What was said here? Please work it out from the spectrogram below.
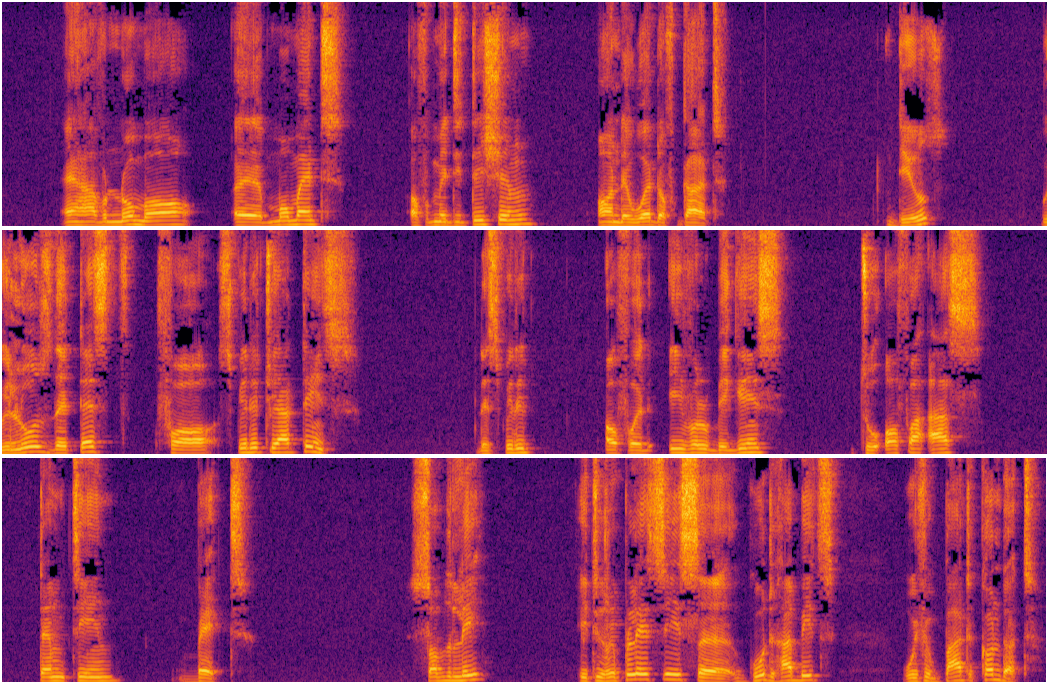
and have no more uh, moment of meditation on the Word of God. Deus, we lose the taste for spiritual things. The spirit of evil begins to offer us tempting bait. Subtly, it replaces uh, good habits with bad conduct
